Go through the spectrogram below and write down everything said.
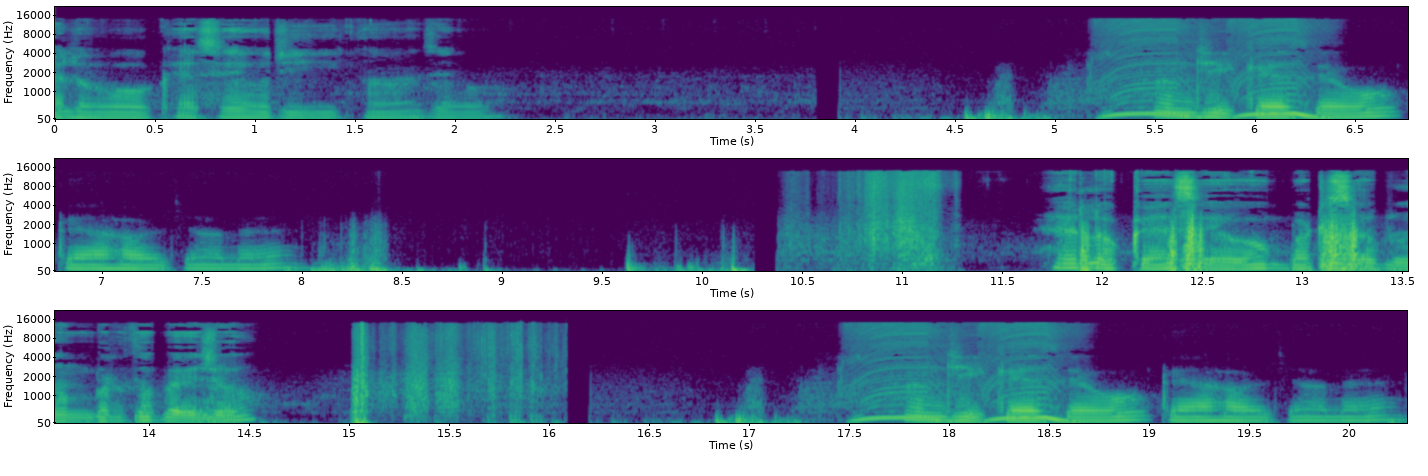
Hello कैसे हो जी? कहाँ से हो? हाँ जी कैसे हो? क्या हाल चाल है? हेलो कैसे हो? व्हाट्सअप नंबर तो भेजो। हाँ जी कैसे हो? क्या हाल चाल है?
